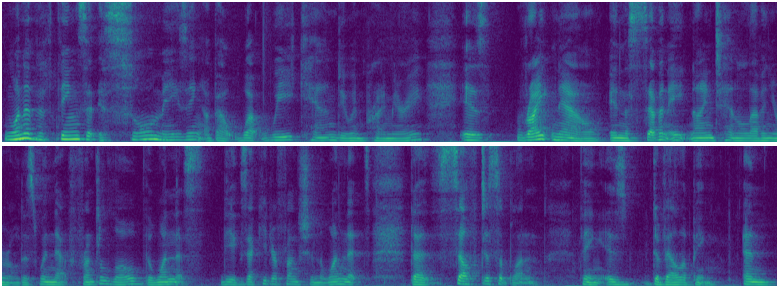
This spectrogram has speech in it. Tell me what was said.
One of the things that is so amazing about what we can do in primary is right now in the 7 8 9 10 11 year old is when that frontal lobe the one that's the executor function the one that's the self-discipline thing is developing and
